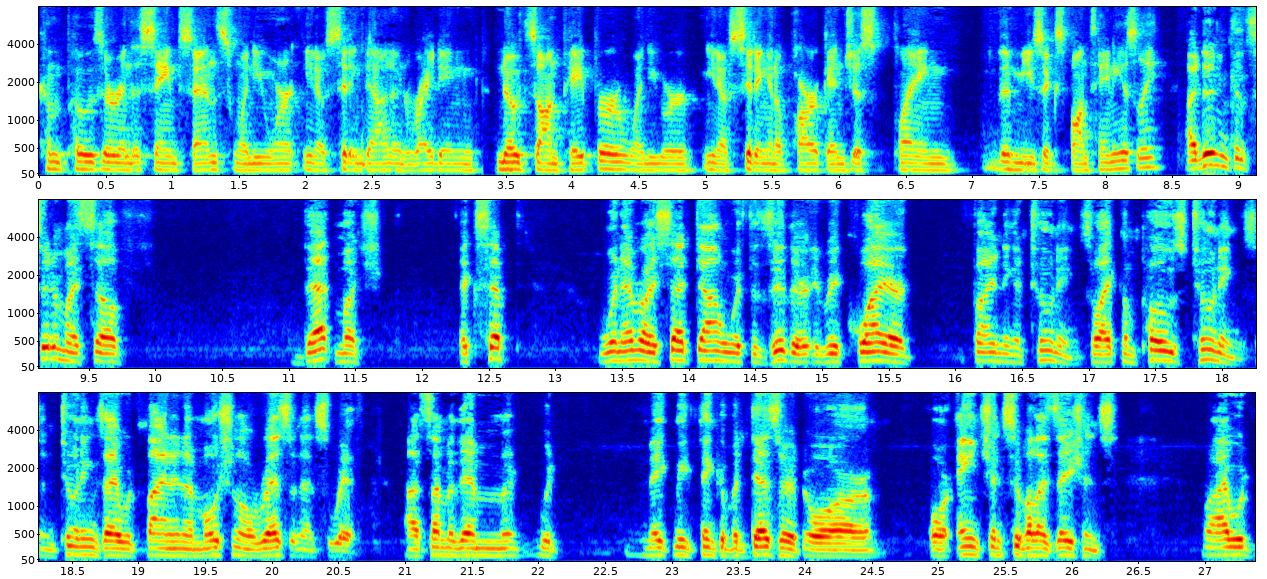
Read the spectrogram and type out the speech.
composer in the same sense when you weren't, you know, sitting down and writing notes on paper when you were, you know, sitting in a park and just playing the music spontaneously? I didn't consider myself that much except whenever I sat down with the zither, it required finding a tuning. So I composed tunings and tunings I would find an emotional resonance with. Uh, some of them would make me think of a desert or or ancient civilizations. I would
